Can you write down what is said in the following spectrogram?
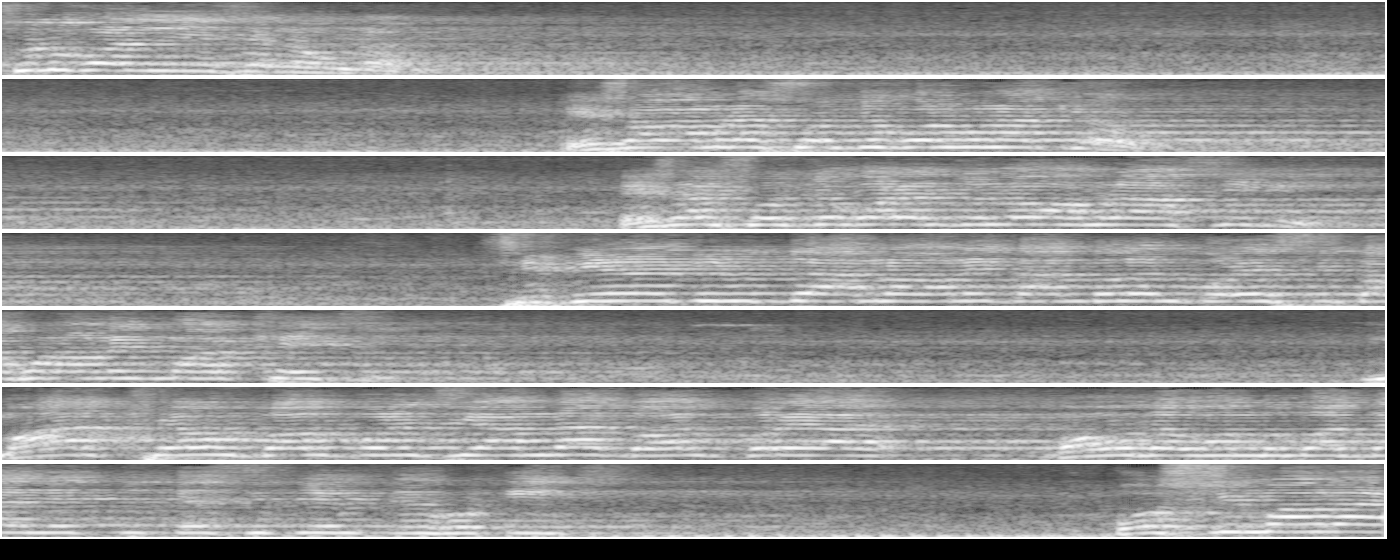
শুরু করে দিয়েছে নোংরা। এসব আমরা সহ্য করব না কেউ। এসব সহ্য করার জন্য আমরা আসিনি। সিপিএম এর বিরুদ্ধে আমরা অনেক আন্দোলন করেছি তখন অনেক মার খেয়েছি। মার খেয়েও দল করেছি আমরা, দল করে মমতা বন্দ্যোপাধ্যায়ের নেতৃত্বে সিপিএম কে হটিয়েছি। পশ্চিমবাংলার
